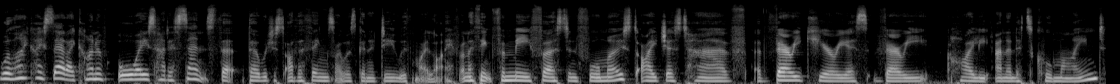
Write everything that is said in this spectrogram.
Well, like I said, I kind of always had a sense that there were just other things I was going to do with my life. And I think for me, first and foremost, I just have a very curious, very highly analytical mind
